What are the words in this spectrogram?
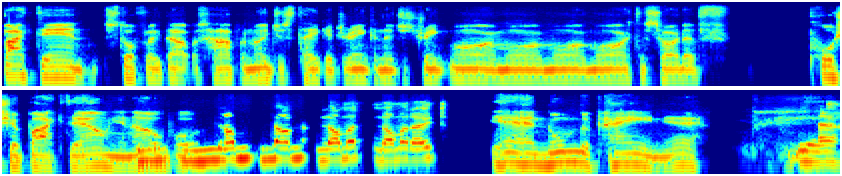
back then, stuff like that was happening, I just take a drink and I just drink more and more and more and more to sort of push it back down, you know. But numb, numb, numb it, numb it out. yeah, numb the pain, yeah. Yeah.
